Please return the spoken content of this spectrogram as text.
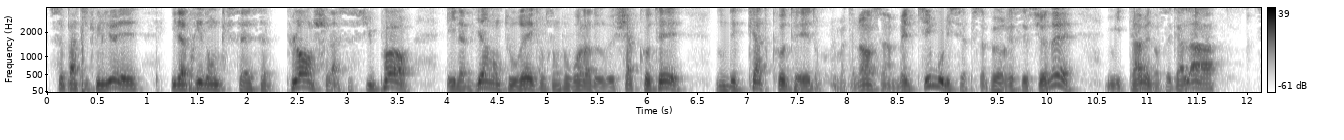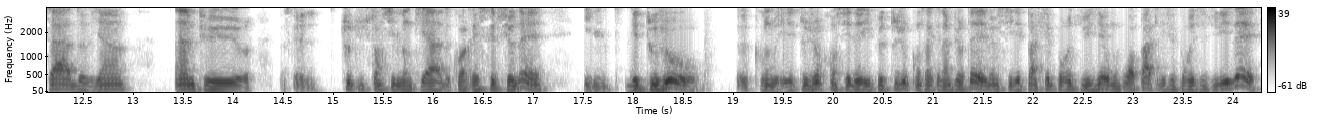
ce particulier, il a pris donc cette planche-là, ce support, et il a bien entouré, comme ça on peut voir là de, chaque côté, donc des quatre côtés. Donc maintenant, c'est un bête kiboul, ça, ça peut réceptionner. Mita, mais dans ces cas-là, ça devient impur. Parce que tout ustensile donc, qui a de quoi réceptionner, il, est toujours euh, il est toujours considéré, il peut toujours contracter l'impureté, même s'il n'est pas fait pour utiliser, on ne voit pas qu'il est fait pour être utilisé.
